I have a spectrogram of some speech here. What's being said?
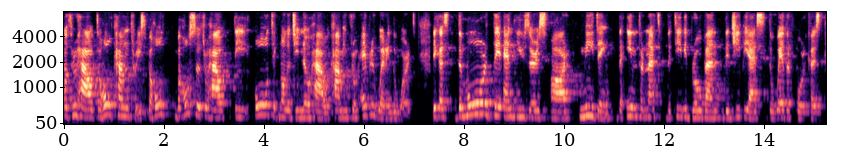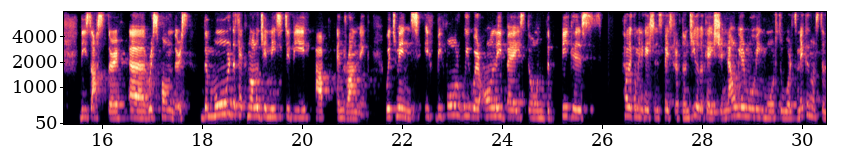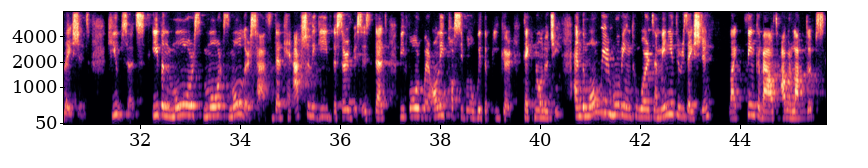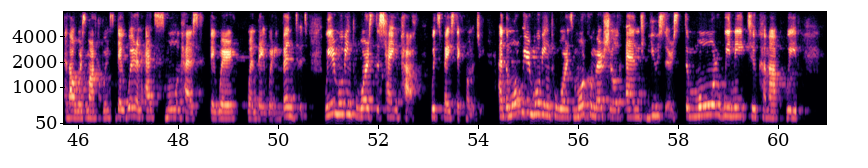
uh, throughout the whole countries, but, whole, but also throughout the all technology know-how coming from everywhere in the world. Because the more the end users are needing the internet, the TV broadband, the GPS, the weather forecast, disaster uh, responders, the more the technology needs to be up and running. Which means if before we were only based on the biggest telecommunications spacecraft on geolocation. Now we are moving more towards mega constellations, CubeSats, even more, more smaller sats that can actually give the services that before were only possible with the bigger technology. And the more we are moving towards a miniaturization, like think about our laptops and our smartphones, they weren't as small as they were when they were invented. We are moving towards the same path with space technology. And the more we are moving towards more commercial end users, the more we need to come up with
